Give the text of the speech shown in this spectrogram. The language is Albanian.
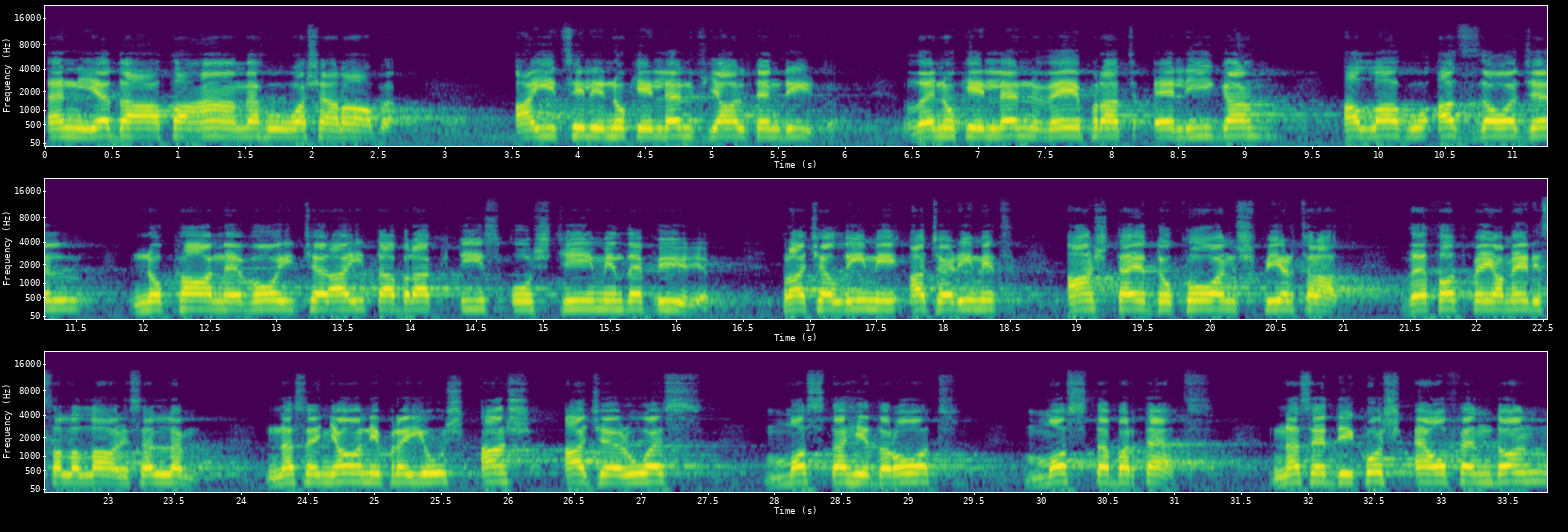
En jeda ta'amehu wa sharabe Ai i cili nuk i len fjalët e ndyta Dhe nuk i len veprat e liga Allahu Azza wa Jell Nuk ka nevojë që ai ta braktis ushqimin dhe pirjen Pra qëllimi i agjërimit Ashtë të edukohen shpirtrat Dhe thotë pejgamberi sallallahu alaihi wasallam Nëse njani prej jush asht agjërues Mos të hidhrohet, mos të bërtet. Nëse dikush e ofendon,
